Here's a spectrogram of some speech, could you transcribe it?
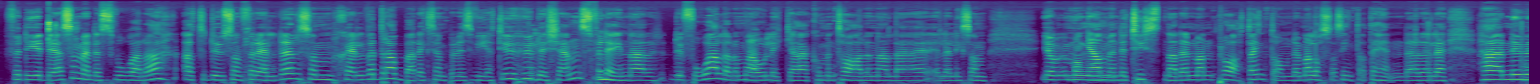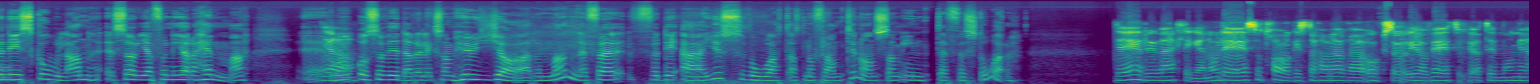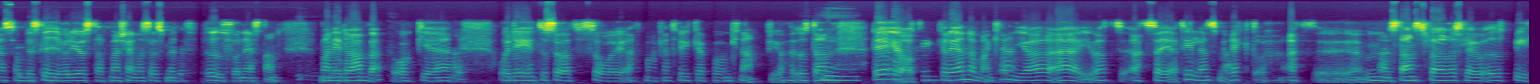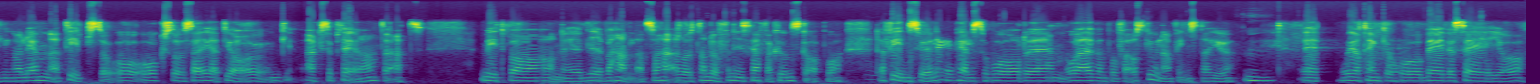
För det är det som är det svåra, att du som förälder som själv är drabbad exempelvis vet ju hur det känns för dig Mm. när du får alla de här olika kommentarerna eller, eller liksom Ja, många Mm. använder tystnaden, man pratar inte om det, man låtsas inte att det händer. Eller här, nu är ni i skolan, eh, sörja får ni göra hemma. Eh, Ja. och, och så vidare. Liksom. Hur gör man? För, för det är ju svårt att nå fram till någon som inte förstår. Det är det ju verkligen och det är så tragiskt att höra också. Jag vet ju att det är många som beskriver det just att man känner sig som ett ufo nästan. Man är drabbad och, eh, och det är inte så att, så att man kan trycka på en knapp ju, utan Nej. det jag tänker det enda man kan göra är ju att, att säga till den som är rektor att eh, någonstans föreslå utbildning och lämna tips och, och, och också säga att jag accepterar inte att mitt barn eh, blir behandlat så här utan då får ni skaffa kunskap. Och där finns ju elevhälsovård eh, och även på förskolan finns det ju. Mm. Eh, Och jag tänker på BVC och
